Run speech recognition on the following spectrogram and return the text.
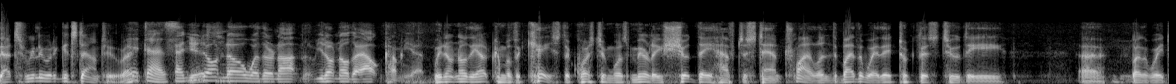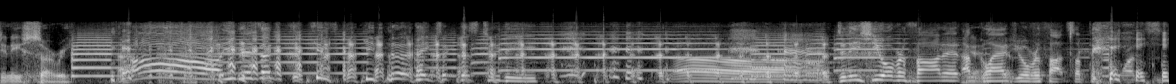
That's really what it gets down to, right? It does. And you don't know whether or not you don't know the outcome yet. We don't know the outcome of the case. The question was merely should they have to stand trial. And by the way, they took this to the. Uh, by the way, Denise, sorry. Oh, you did that. He, he took, they took this to the. Oh, Denise, you overthought it. I'm Yeah, glad you overthought something for once.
